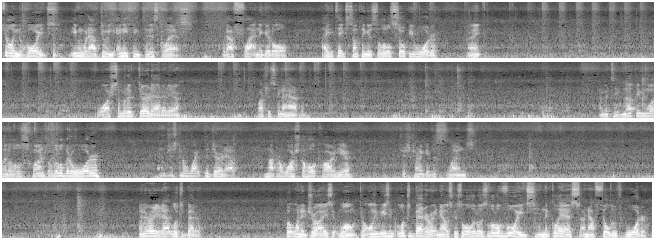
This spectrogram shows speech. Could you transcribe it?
filling the voids, even without doing anything to this glass, without flattening it all, I could take something that's a little soapy water, right? Wash some of the dirt out of there. Watch what's to happen. I'm to take nothing more than a little sponge, a little bit of water, and I'm just to wipe the dirt out. I'm not to wash the whole car here. Just trying to get this lens. And already that looks better. But when it dries, it won't. The only reason it looks better right now is because all of those little voids in the glass are now filled with water.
